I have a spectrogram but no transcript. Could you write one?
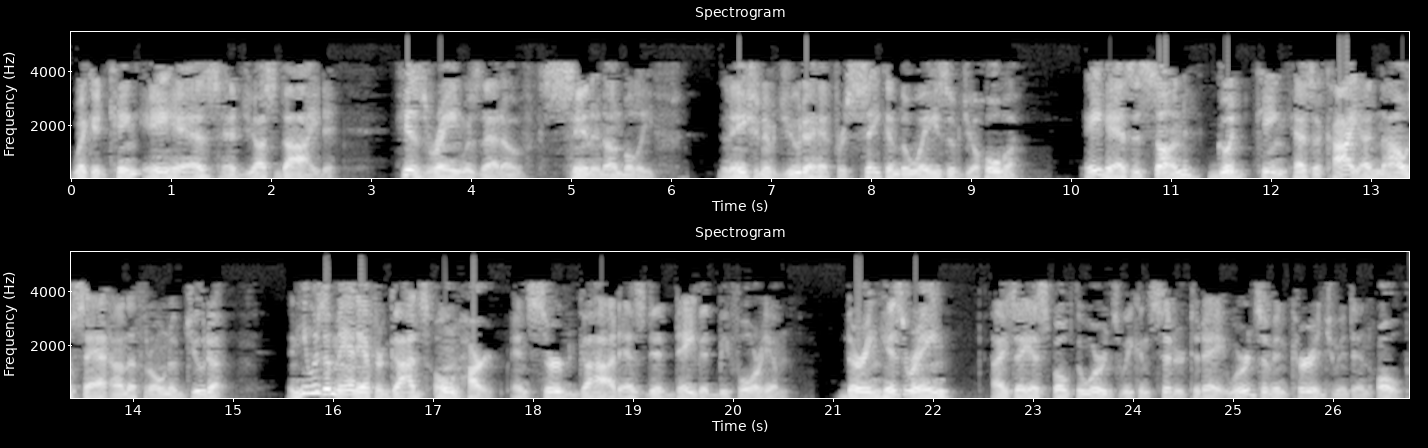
Wicked King Ahaz had just died. His reign was that of sin and unbelief. The nation of Judah had forsaken the ways of Jehovah. Ahaz's son, good King Hezekiah, now sat on the throne of Judah. And he was a man after God's own heart, and served God as did David before him. During his reign, Isaiah spoke the words we consider today, words of encouragement and hope.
